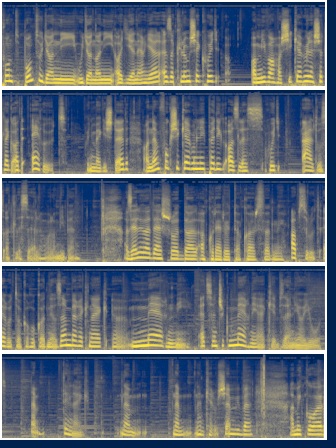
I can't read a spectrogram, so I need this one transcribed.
Pont, pont ugyanígy, ugyanannyi agyi energia. Ez a különbség, hogy a mi van, ha sikerül, esetleg ad erőt, hogy meg is tedd, a nem fog sikerülni pedig az lesz, hogy áldozat leszel valamiben. Az előadásoddal akkor erőt akarsz adni. Abszolút erőt akarok adni az embereknek, merni, egyszerűen csak merni elképzelni a jót. Nem, tényleg, nem, nem, nem kerül semmibe. Amikor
